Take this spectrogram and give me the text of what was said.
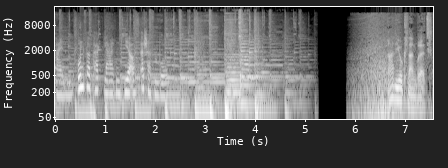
einem Unverpacktladen hier aus Aschaffenburg. Radio Klangbrett.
